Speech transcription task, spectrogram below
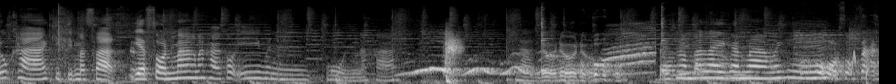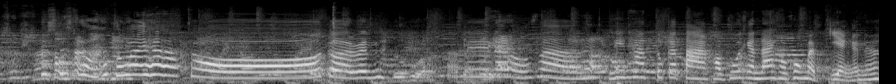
ลูกค้ากิติมศักดิ์อย่าซนมากนะคะเก้าอี้มันหมุนนะคะน่ะดูดูดูไปทำอะไรกันมาเมื่อกี้ โอ้โหสงสารช่วงนี้สงสารทำไมอะโถเกิดเป็นดูหัวนี่น่าสงสารนี่ถ้าตุ๊กตาเขาพูดกันได้เขาคงแบบเกี่ยงกันเนอะ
